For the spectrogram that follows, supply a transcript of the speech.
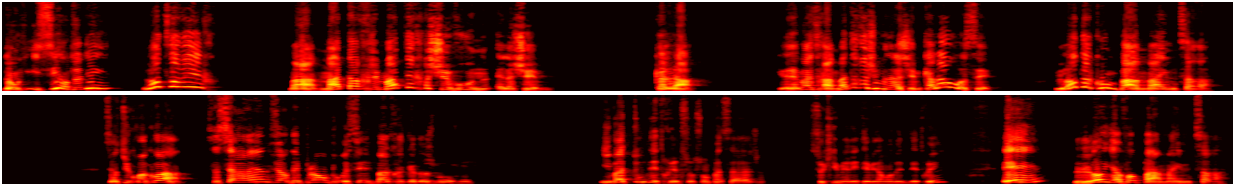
Donc ici, on te dit, l'Otzarir. Ma, matechashevun el Hashem. Kalla. Euh, matechashevun el Hashem. Kalla ou c'est? L'otakum pa maim tsara. C'est-à-dire, tu crois quoi? Ça sert à rien de faire des plans pour essayer de battre Akadosh Baruch Il va tout détruire sur son passage, ce qui mérite évidemment d'être détruit. Et lo yavo tsara.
